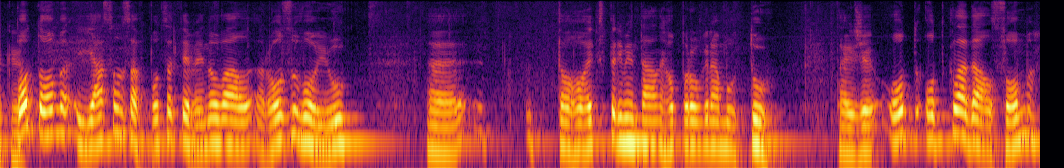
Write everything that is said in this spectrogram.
také... Potom ja som sa v podstate venoval rozvoju e, toho experimentálneho programu tu. Takže od, odkladal som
